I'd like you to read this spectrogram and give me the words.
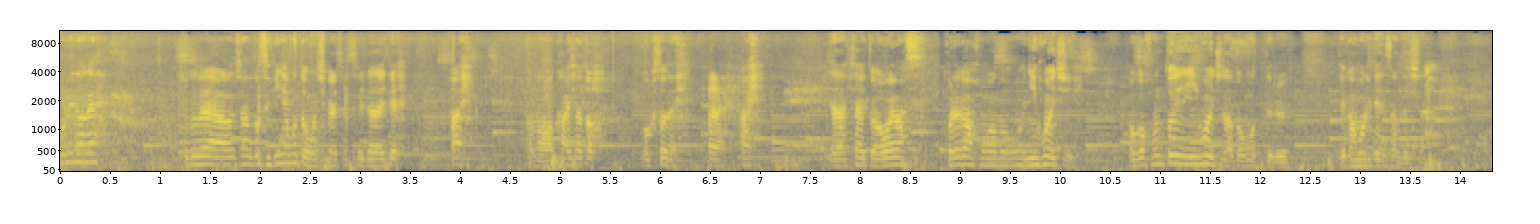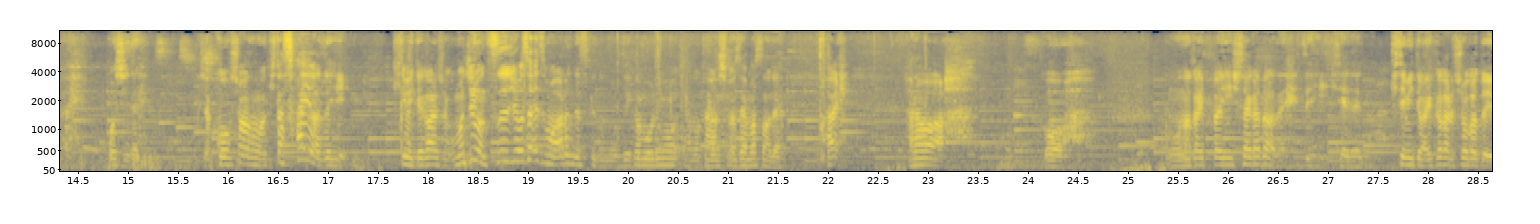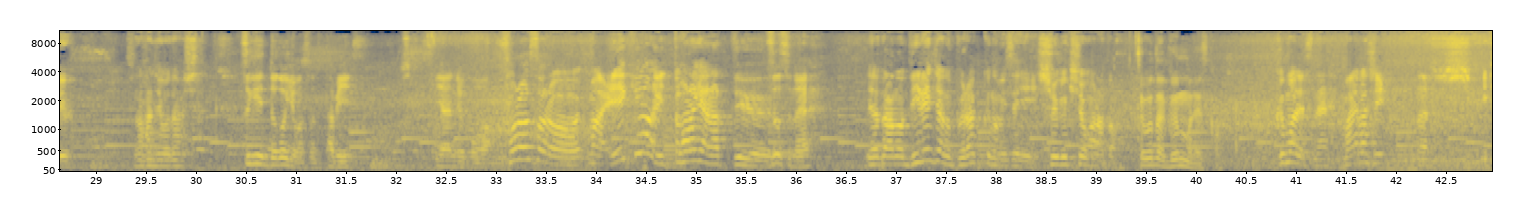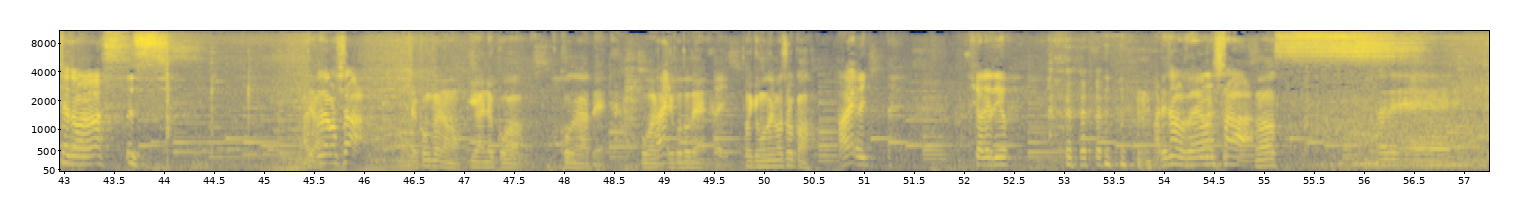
りのね食材はちゃんと責任を持ってお持ち帰りさせていただいてはい。あの会社と僕とではい。はい。いただきたいと思います。これがあの日本一。僕は本当に日本一だと思ってるデカ盛り店さんでした。はい。もしね交渉の来た際はぜひ来てみていかがでしょうか。もちろん通常サイズもあるんですけどもデカ盛りもちゃんと対応してくださいますので。はい。腹はこうお腹いっぱいにしたい方はねぜひ来て来てみてはいかがでしょうかというそんな感じでございました。次どこ行きます？旅。慰安旅行は。そろそろまあ永久は行っとかなきゃなっていう。そうですね。いやあの D レンジャーのブラックの店に襲撃しようかなと。ということは群馬ですか？群馬ですね。前橋。行きたいと思います。うっすありがとうございました。じゃあ今回の慰安旅行はここらで終わりということで、い。東京戻りましょうか。はい、はい。聞かれるよ。ありがとうございました。おはようございます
